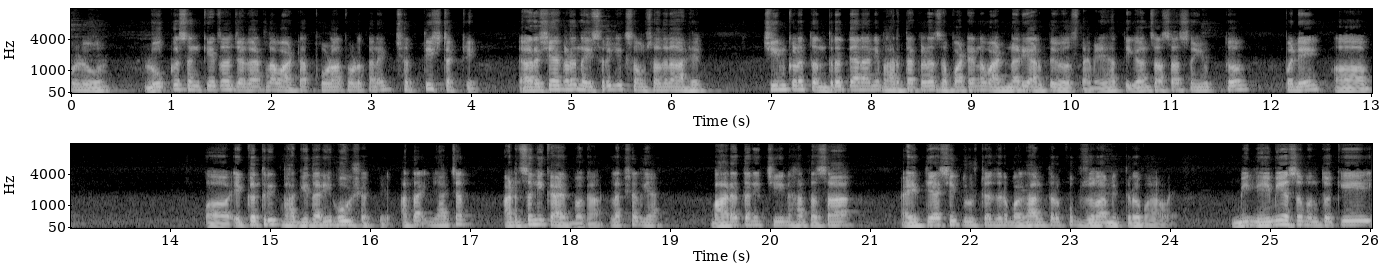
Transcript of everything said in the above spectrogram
मिळून लोकसंख्येचा जगातला वाटा थोडा थोडा नाही छत्तीस टक्के. रशियाकडे नैसर्गिक संसाधनं आहेत. चीनकडे तंत्रज्ञान आणि भारताकडे झपाट्यानं वाढणारी अर्थव्यवस्था आहे. म्हणजे ह्या तिघांचा असा संयुक्तपणे अं, एकत्रित भागीदारी होऊ शकते. आता ह्याच्यात अडचणी काय आहेत बघा? लक्षात घ्या. भारत आणि चीन हा तसा ऐतिहासिक दृष्ट्या जर बघाल तर खूप जुना मित्र भाव आहे. मी नेहमी असं म्हणतो की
